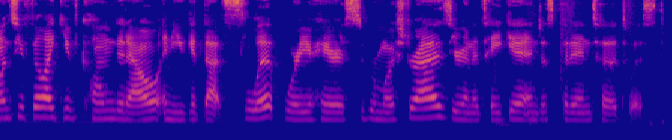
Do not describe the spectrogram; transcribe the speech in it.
Once you feel like you've combed it out and you get that slip where your hair is super moisturized, you're going to take it and just put it into a twist.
